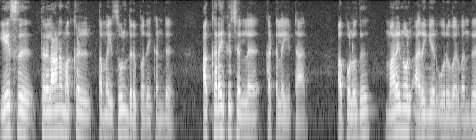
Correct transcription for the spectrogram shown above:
இயேசு திரளான மக்கள் தம்மை சூழ்ந்திருப்பதைக் கண்டு அக்கறைக்கு செல்ல கட்டளையிட்டார். அப்பொழுது மறைநூல் அறிஞர் ஒருவர் வந்து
